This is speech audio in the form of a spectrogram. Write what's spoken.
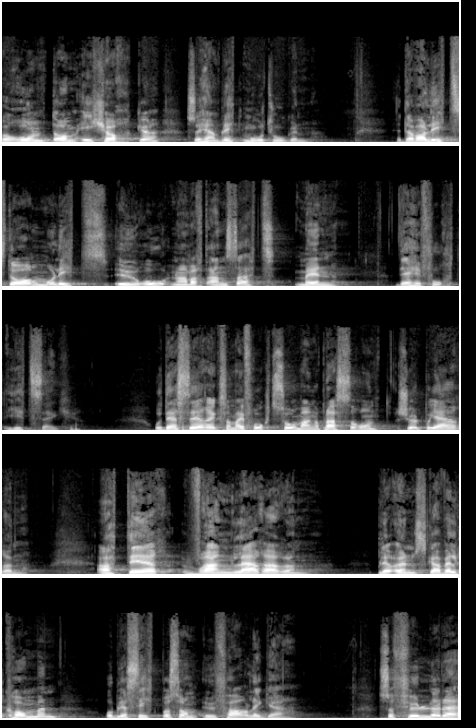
For rundt om i kirke så har han blitt mottatt. Det var litt storm og litt uro når han ble ansatt, men det har fort gitt seg. Og Det ser jeg som ei frukt så mange plasser rundt, selv på Jæren, at der vranglæreren blir ønska velkommen og blir sett på som ufarlige, så følger det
